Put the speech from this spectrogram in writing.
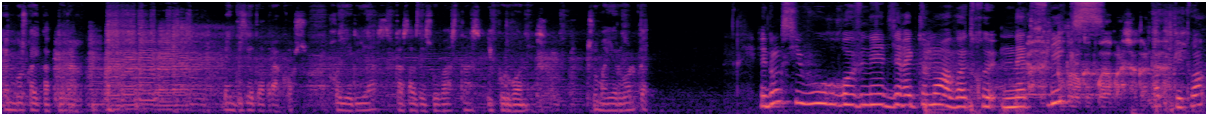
En busca y captura. 27 atracos, joyerías, casas de subastas y furgones. Su mayor golpe. Et donc, si vous revenez directement à votre Netflix, tais-toi.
